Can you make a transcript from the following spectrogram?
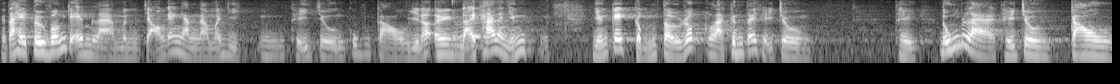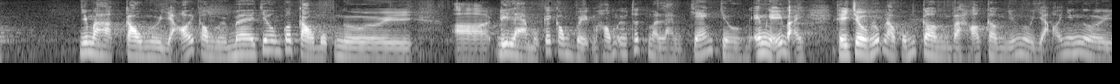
Người ta hay tư vấn cho em là mình chọn cái ngành nào mà gì ừ, thị trường cung cầu gì đó. Ê, đại khái là những những cái cụm từ rất là kinh tế thị trường. Thì đúng là thị trường cầu nhưng mà cầu người giỏi cầu người mê chứ không có cầu một người uh, đi làm một cái công việc mà không yêu thích mà làm chán trường. Em nghĩ vậy. Thị trường lúc nào cũng cần và họ cần những người giỏi những người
